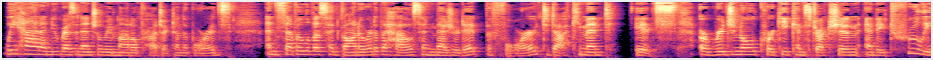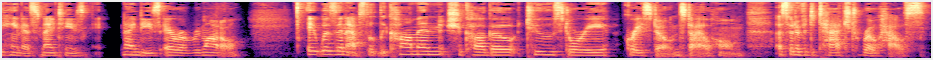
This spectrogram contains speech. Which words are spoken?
We had a new residential remodel project on the boards, and several of us had gone over to the house and measured it before to document its original quirky construction and a truly heinous 1990s era remodel. It was an absolutely common Chicago two story graystone style home, a sort of a detached row house.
